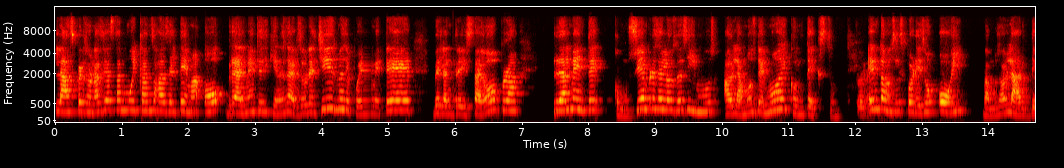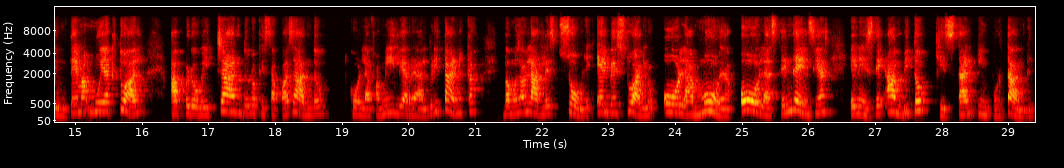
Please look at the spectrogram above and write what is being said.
las personas ya están muy cansadas del tema o realmente si quieren saber sobre el chisme se pueden meter, ver la entrevista de Oprah. Realmente, como siempre se los decimos, hablamos de moda y contexto. Entonces, por eso hoy vamos a hablar de un tema muy actual, aprovechando lo que está pasando con la familia real británica, vamos a hablarles sobre el vestuario o la moda o las tendencias en este ámbito que es tan importante.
